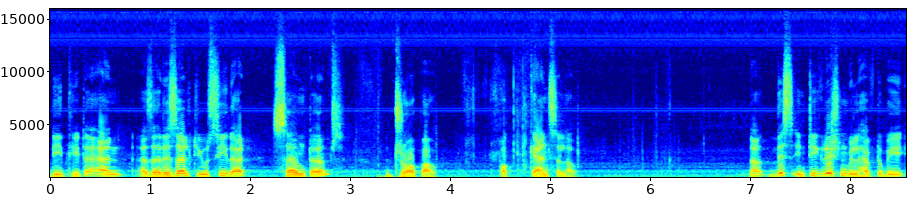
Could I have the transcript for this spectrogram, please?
d theta and as a result you see that some terms drop out or cancel out. Now, this integration will have to be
